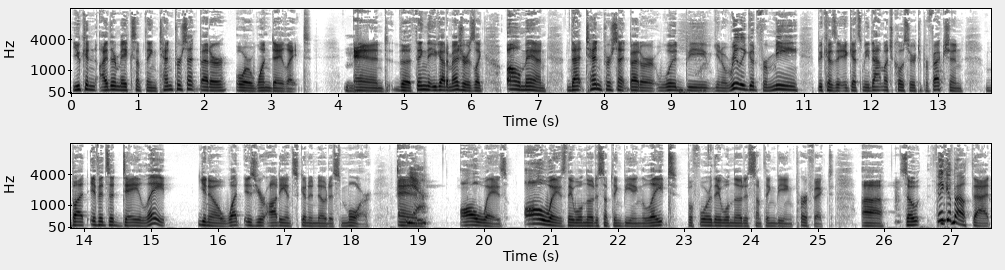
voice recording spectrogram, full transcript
you can either make something 10% better or one day late. And the thing that you got to measure is like, oh man, that 10% better would be, you know, really good for me because it it gets me that much closer to perfection. But if it's a day late, you know, what is your audience going to notice more? And Yeah. always, always they will notice something being late before they will notice something being perfect. Uh, so think about that.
